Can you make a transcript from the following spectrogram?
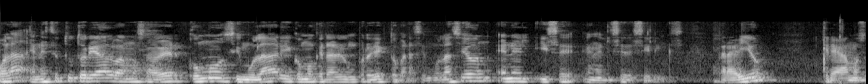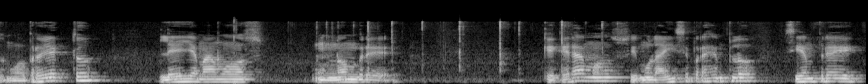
Hola, en este tutorial vamos a ver cómo simular y cómo crear un proyecto para simulación en el ICE, en el ICE de Xilinx. Para ello, creamos un nuevo proyecto, le llamamos un nombre que queramos, simula ICE por ejemplo, siempre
